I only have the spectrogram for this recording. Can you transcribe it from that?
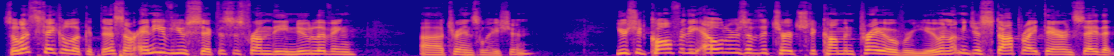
so let's take a look at this. Are any of you sick? This is from the New Living uh, Translation. You should call for the elders of the church to come and pray over you. And let me just stop right there and say that,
